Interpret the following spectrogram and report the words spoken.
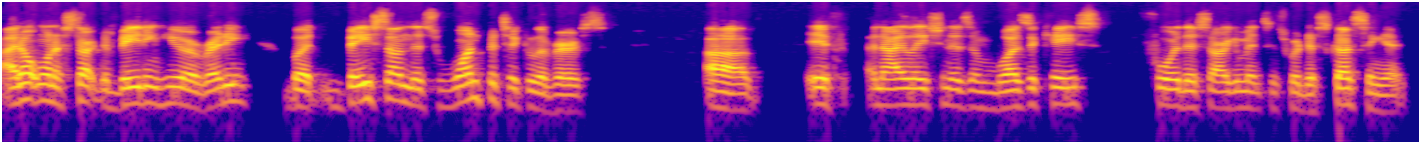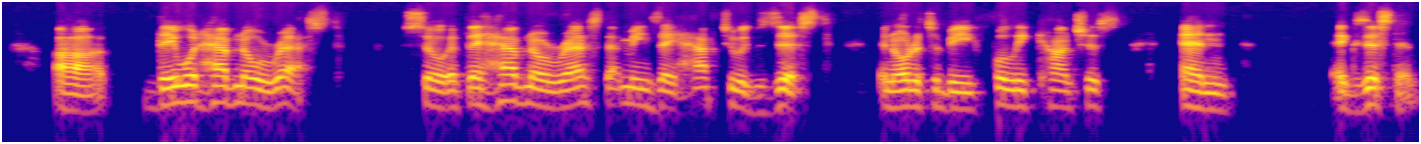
I don't want to start debating here already, but based on this one particular verse, uh, if annihilationism was a case for this argument, since we're discussing it, uh, they would have no rest. So if they have no rest, that means they have to exist in order to be fully conscious and existent.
